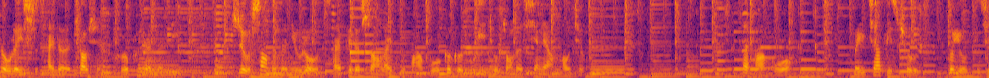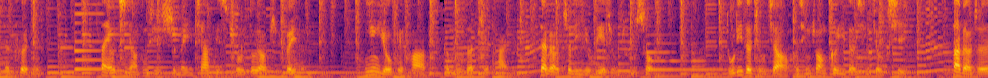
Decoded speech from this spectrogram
肉类食材的挑选和烹饪能力。只有上等的牛肉才配得上来自法国各个独立酒庄的限量好酒。在法国，每一家 bistro 都有自己的特点，但有几样东西是每一家 bistro 都要具备的：印有北哈字母的铁牌，代表这里有烈酒出售；独立的酒窖和形状各异的醒酒器。代表着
